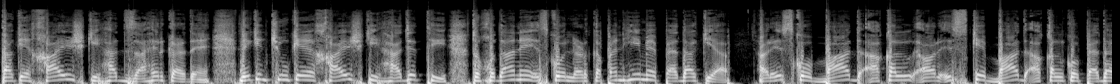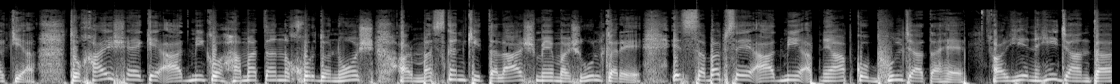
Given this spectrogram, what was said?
تاکہ خواہش کی حد ظاہر کر دیں۔ لیکن چونکہ خواہش کی حاجت تھی تو خدا نے اس کو لڑکپن ہی میں پیدا کیا۔ اور اس کو بعد عقل اور اس کے بعد عقل کو پیدا کیا۔ تو خواہش ہے کہ آدمی کو ہمتن، خرد و نوش اور مسکن کی تلاش میں مشغول کرے۔ اس سبب سے آدمی اپنے آپ کو بھول جاتا ہے اور یہ نہیں جانتا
